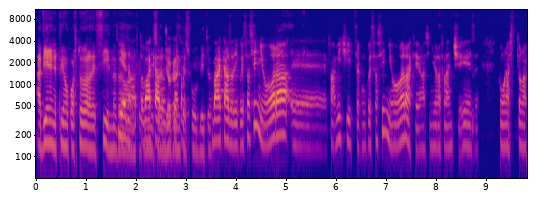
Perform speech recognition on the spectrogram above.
avviene nel primo quarto d'ora del film. Sì, esatto, va a, casa di questa, va a casa di questa signora, eh, fa amicizia con questa signora, che è una signora francese, con una, una,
